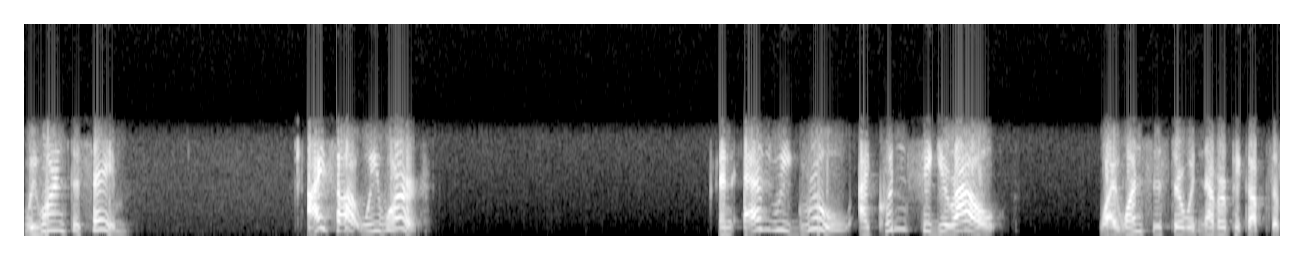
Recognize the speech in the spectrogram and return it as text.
We weren't the same. I thought we were. And as we grew, I couldn't figure out why one sister would never pick up the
